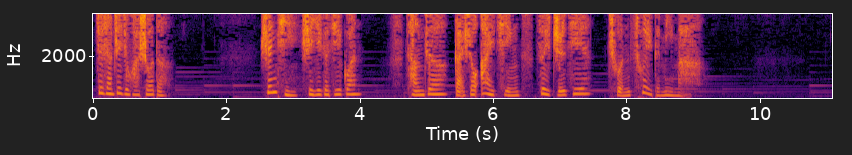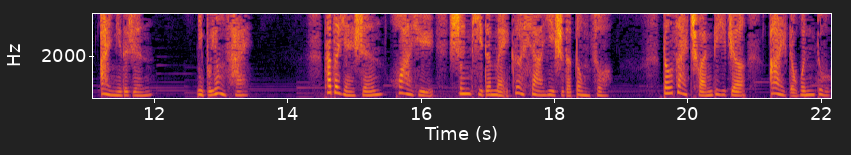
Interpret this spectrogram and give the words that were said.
就像这句话说的：“身体是一个机关。”藏着感受爱情最直接、纯粹的密码。爱你的人，你不用猜，他的眼神、话语、身体的每个下意识的动作，都在传递着爱的温度，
